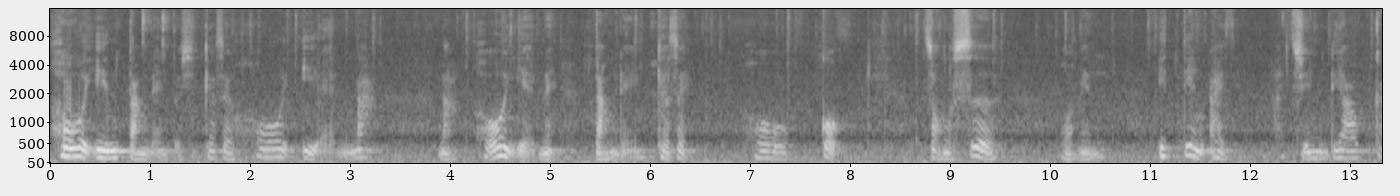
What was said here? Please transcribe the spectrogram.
好缘当然就是叫做好缘啦。那好缘呢，当然叫做好果。总是我们一定爱真了解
